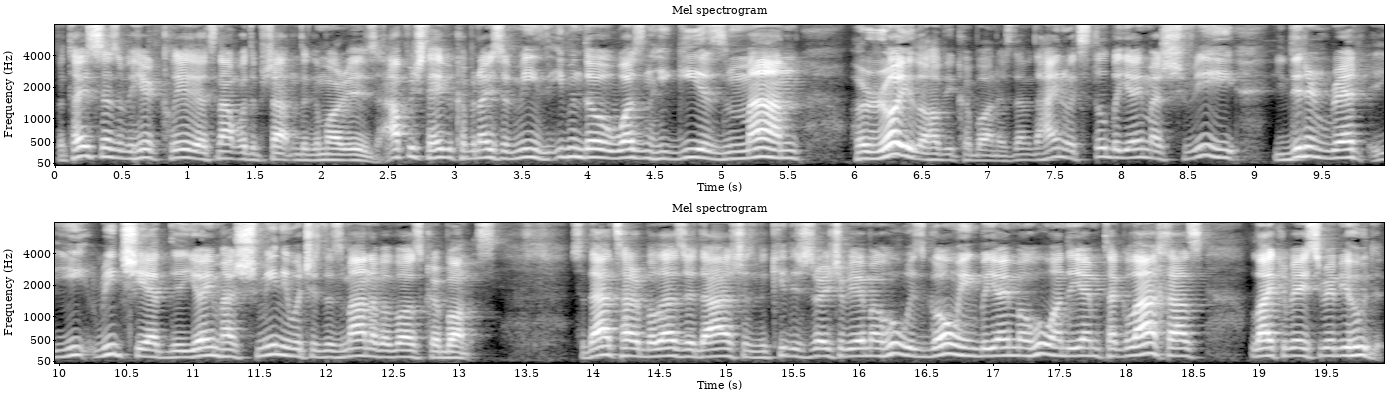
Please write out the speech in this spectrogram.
But Tais says over here clearly that's not what the Pshat in the Gemara is. Afish Tehevi Karbonis means even though it wasn't Higiya's man, Haroi Lahavi Karbonis. The Hainu, it's still B'yoim Hashvi, you didn't reach yet the Yoim Hashmini, which is the Zman of Avos Karbonis. So that's how Belezer Dash as the Kiddush Reish of Yoimahu is going B'yoimahu on the Yom Taglachas like Rabbi Yehuda.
